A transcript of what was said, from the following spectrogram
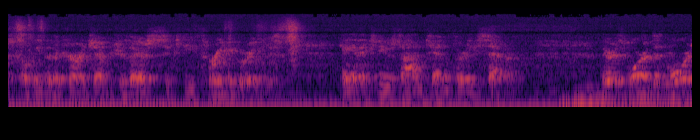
And in West Covina, the current temperature there, 63 degrees. KNX News Time, 1037. There is word that more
